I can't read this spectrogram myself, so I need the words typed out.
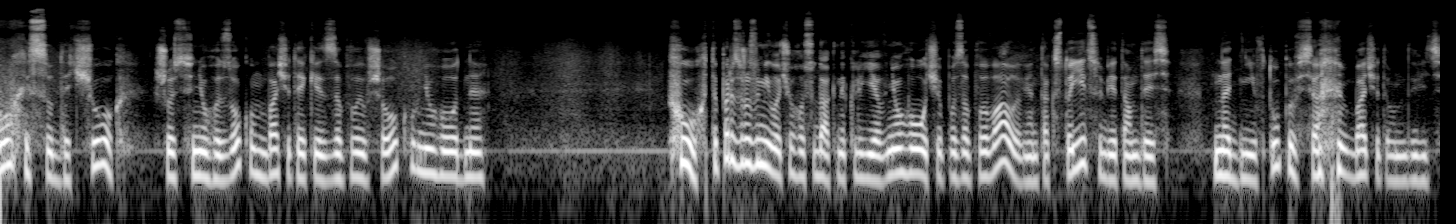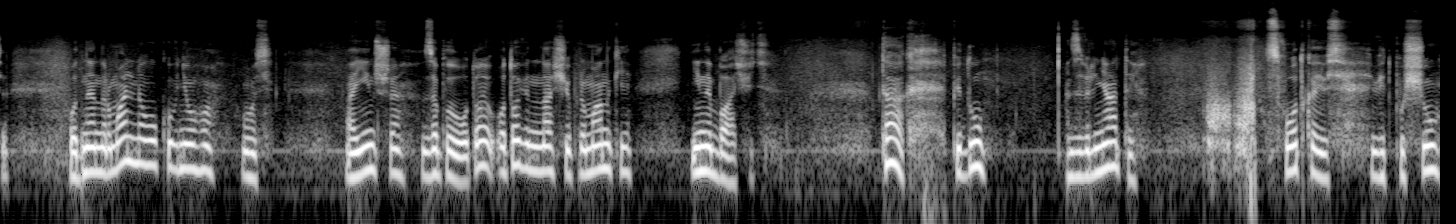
Ох, і судачок. Щось в нього з оком. Бачите, яке запливше око в нього одне. Хух, тепер зрозуміло, чого судак не клює. В нього очі позапливали, він так стоїть собі там десь на дні втупився. Бачите, вон, дивіться. Одне нормальне око в нього, ось, а інше запливло. Ото, ото він наші приманки і не бачить. Так, піду звільняти, сфоткаюсь, відпущу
